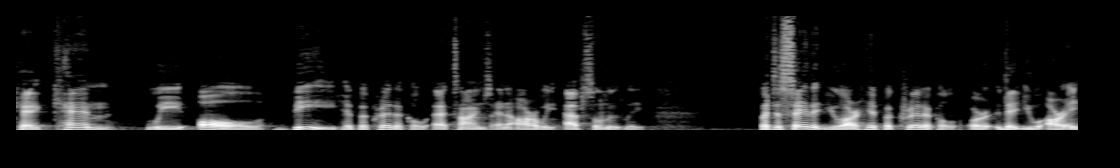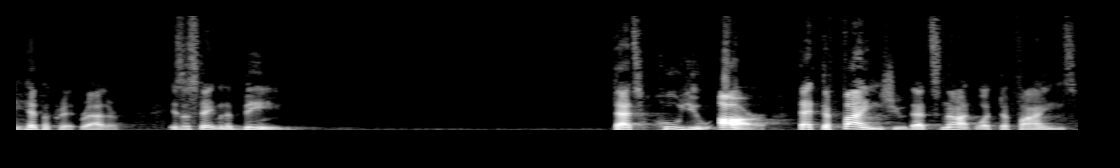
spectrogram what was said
Okay, can we all be hypocritical at times, and are we? Absolutely. But to say that you are hypocritical, or that you are a hypocrite, rather, is a statement of being. That's who you are. That defines you. That's not what defines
